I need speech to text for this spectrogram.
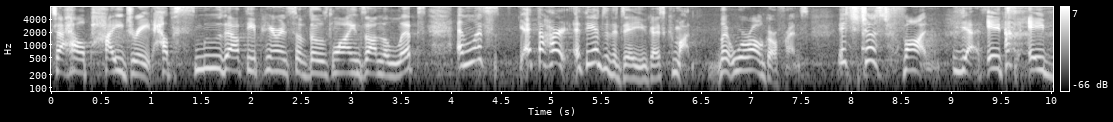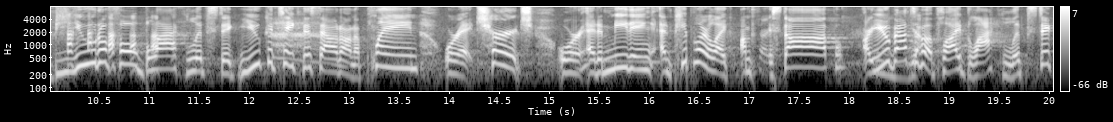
to help hydrate, help smooth out the appearance of those lines on the lips. And let's, at the heart, at the end of the day, you guys, come on, we're all girlfriends. It's just fun. Yes. It's a beautiful black lipstick. You could take this out on a plane or at church or at a meeting and people are like, I'm sorry, stop. Are you about yep. to apply black lipstick?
